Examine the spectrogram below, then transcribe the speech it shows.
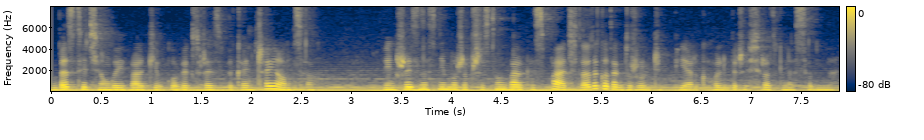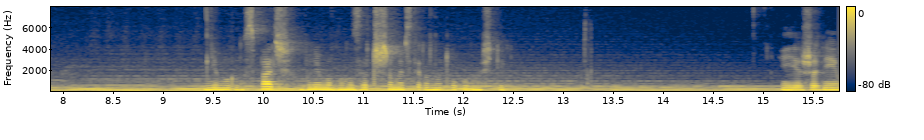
bez tej ciągłej walki w głowie, która jest wykańczająca. Większość z nas nie może przez tą walkę spać, dlatego tak dużo ludzi pije alkohol i bierze środki nasenne. Nie mogą spać, bo nie mogą zatrzymać tego natłoku myśli. I jeżeli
